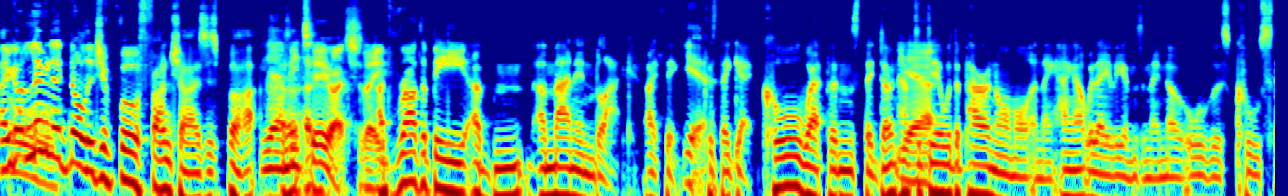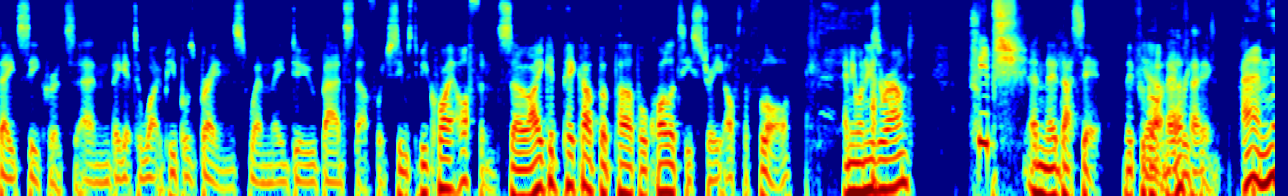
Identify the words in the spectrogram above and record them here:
I've got Ooh. limited knowledge of both franchises, but Yeah, me uh, too. Actually, I'd rather be a, a man in black, I think. Yeah. Because they get cool weapons, they don't have Yeah. to deal with the paranormal, and they hang out with aliens and they know all this cool state secrets, and they get to wipe people's brains when they do bad stuff, which seems to be quite often. So I could pick up a purple quality street off the floor. Anyone who's around? And that's it. They've forgotten perfect. everything. And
